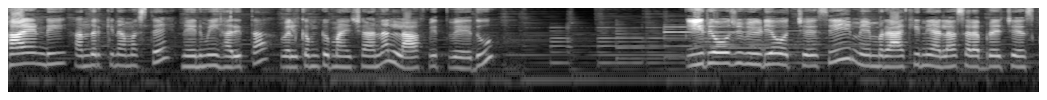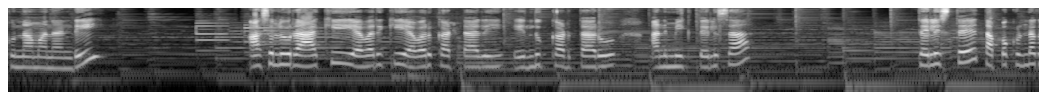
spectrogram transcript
హాయ్ అండి అందరికీ నమస్తే. నేను మీ Haritha. Welcome to my channel laugh with Vedu ఈరోజు వీడియో వచ్చేసి మేము రాఖీని ఎలా సెలబ్రేట్ చేసుకున్నామనండి. అసలు రాఖీ ఎవరికి ఎవరు కట్టాలి ఎందుకు కడతారు అని మీకు తెలుసా? తెలిస్తే తప్పకుండా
